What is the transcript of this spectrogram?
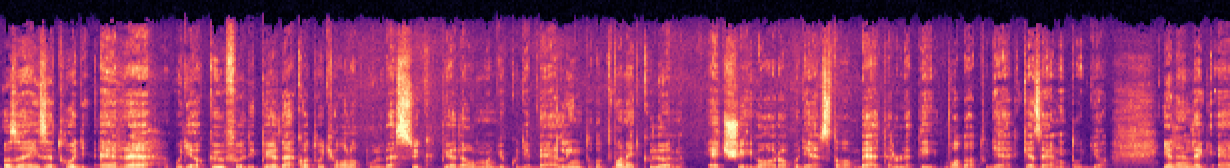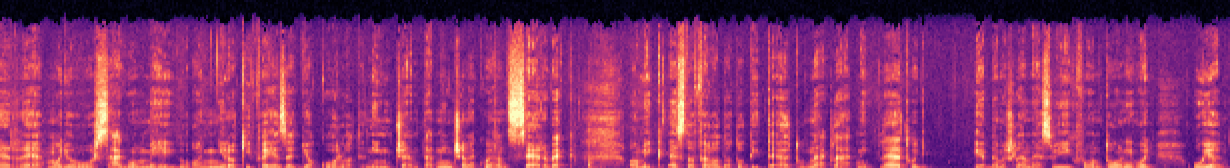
Az a helyzet, hogy erre ugye a külföldi példákat, hogyha alapul vesszük, például mondjuk ugye Berlint, ott van egy külön egység arra, hogy ezt a belterületi vadat ugye kezelni tudja. Jelenleg erre Magyarországon még annyira kifejezett gyakorlat nincsen, tehát nincsenek olyan szervek, amik ezt a feladatot itt el tudnák látni. Lehet, hogy érdemes lenne ezt végigfontolni, hogy olyan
